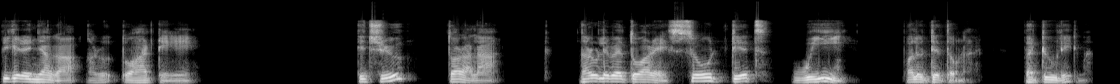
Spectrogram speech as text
ပြီးခဲ့တဲ့ညကငါတို့သွားတယ် Did you သွားတာလားငါတို့လည်းပဲသွားတယ် so did we ဘာလို့ did တုံးတာလဲ ဘတ်တူလေဒီမှာ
